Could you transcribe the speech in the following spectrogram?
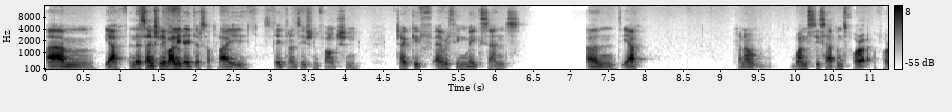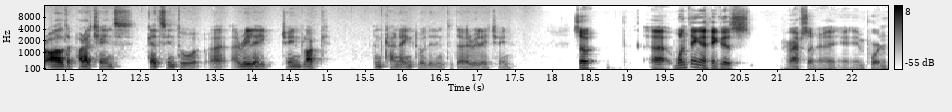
Um, yeah, and essentially validators apply state transition function, check if everything makes sense, and yeah, kind of once this happens for for all the parachains, gets into a, a relay chain block, and kind of included into the relay chain. So, uh, one thing I think is perhaps uh, important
